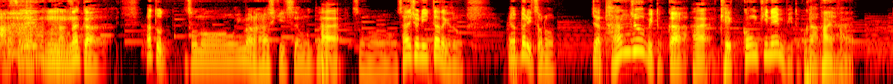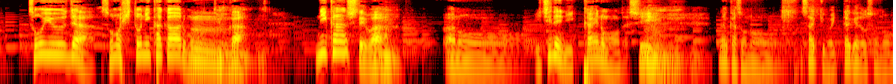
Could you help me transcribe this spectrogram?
あ、そういうもんうん、なんなんか、あと、その、今の話聞いてて思ったのは、はいその、最初に言ったんだけど、やっぱりその、じゃあ誕生日とか、はい。結婚記念日とか、はいはい。そういう、じゃあ、その人に関わるものっていうか、に関しては、うん。あのー、1年に1回のものだし、うんなんかその、さっきも言ったけど、その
